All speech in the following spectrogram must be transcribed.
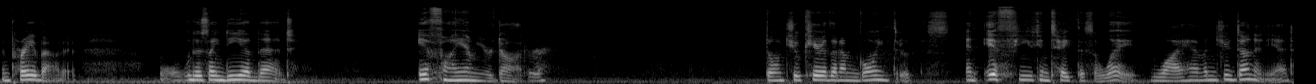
and pray about it. This idea that if I am your daughter, don't you care that I'm going through this? And if you can take this away, why haven't you done it yet?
